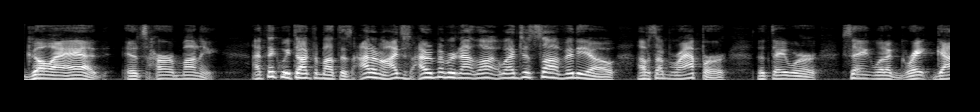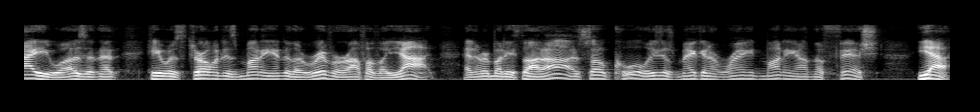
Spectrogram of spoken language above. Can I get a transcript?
go ahead. It's her money. I think we talked about this. I don't know. I just I remember not long. I just saw a video of some rapper that they were saying what a great guy he was and that he was throwing his money into the river off of a yacht, and everybody thought, "Oh, it's so cool. He's just making it rain money on the fish." Yeah,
